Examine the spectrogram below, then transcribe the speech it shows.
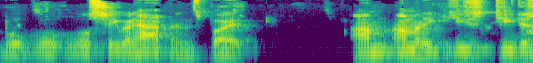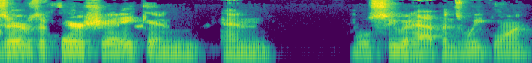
we'll we'll, we'll see what happens. But I'm I'm gonna he's he deserves a fair shake, and and we'll see what happens week one.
